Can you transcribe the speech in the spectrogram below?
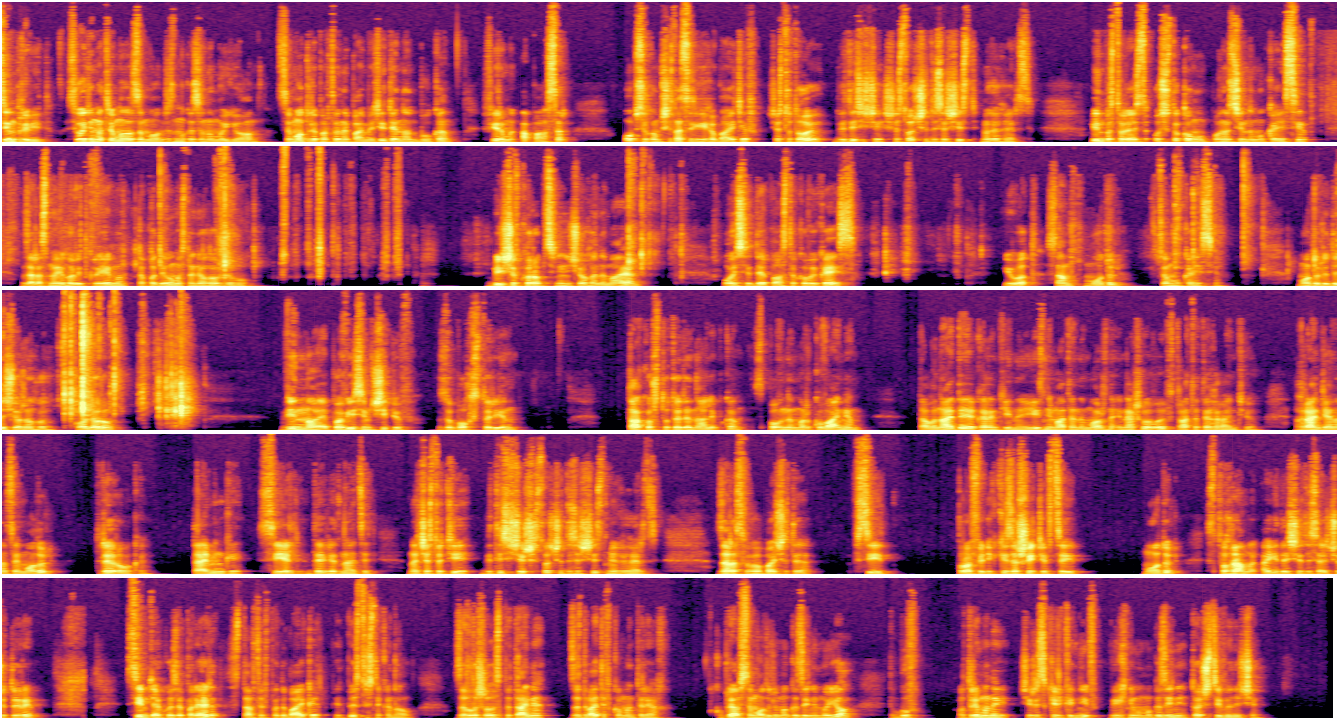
Всім привіт! Сьогодні ми отримали замовлення з магазину Moyo. Це модуль оперативної пам'яті для ноутбука фірми Apacer обсягом 16 ГБ, частотою 2666 МГц. Він поставляється ось у такому повноцінному кейсі. Зараз ми його відкриємо та подивимось на нього вживу. Більше в коробці нічого немає. Ось іде пластиковий кейс. І от сам модуль в цьому кейсі. Модуль іде чорного кольору. Він має по 8 чіпів з обох сторін. Також тут іде наліпка з повним маркуванням. Та вона йде як гарантійна. Її знімати не можна, інакше ви втратите гарантію. Гарантія на цей модуль 3 роки. Таймінги CL19 на частоті 2666 МГц. Зараз ви побачите всі профілі, які зашиті в цей модуль з програми AIDA 64. Всім дякую за перегляд, ставте вподобайки, підписуйтесь на канал. Залишились питання, задавайте в коментарях. Куплявся модуль в магазині Мойо та був отриманий через кілька днів в їхньому магазині точці видачі.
